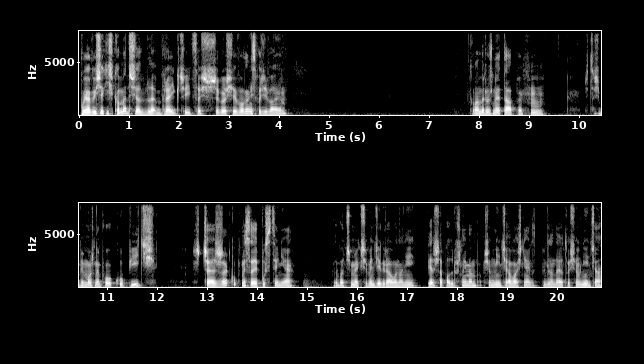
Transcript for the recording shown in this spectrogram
Pojawił się jakiś commercial break, czyli coś, czego się w ogóle nie spodziewałem. Tu mamy różne etapy. Hmm. Czy coś by można było kupić? Szczerze, kupmy sobie pustynię. Zobaczymy, jak się będzie grało na niej. Pierwsza podróż. No i mam osiągnięcia. Właśnie, jak wyglądają te osiągnięcia?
